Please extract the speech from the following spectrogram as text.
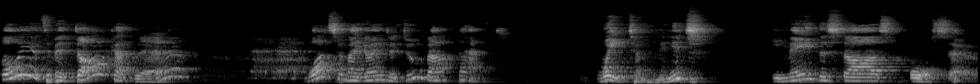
Boy, it's a bit dark up there. What am I going to do about that? Wait a minute. He made the stars also.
